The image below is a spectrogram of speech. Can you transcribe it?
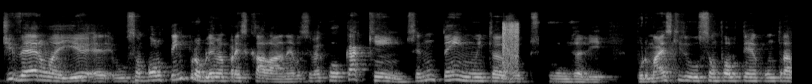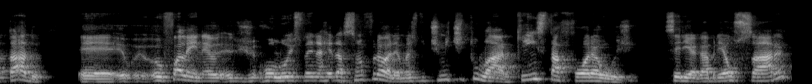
tiveram aí. É, o São Paulo tem problema para escalar, né? Você vai colocar quem? Você não tem muitas opções ali. Por mais que o São Paulo tenha contratado, é, eu, eu falei, né? Rolou isso daí na redação. Eu falei: olha, mas do time titular, quem está fora hoje? Seria Gabriel Sara.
